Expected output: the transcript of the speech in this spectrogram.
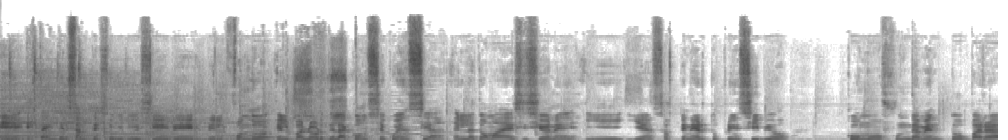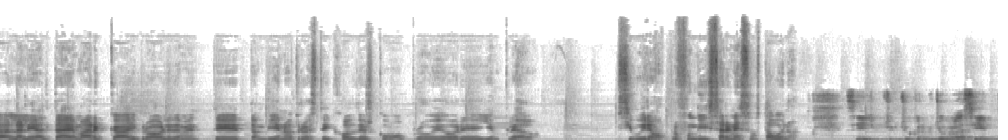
eh, está interesante eso que tú decías, de, de, en el fondo el valor de la consecuencia en la toma de decisiones y, en sostener tus principios como fundamento para la lealtad de marca y probablemente también otros stakeholders como proveedores y empleados. Si pudiéramos profundizar en eso, está bueno. Sí, yo, creo, yo que sí.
